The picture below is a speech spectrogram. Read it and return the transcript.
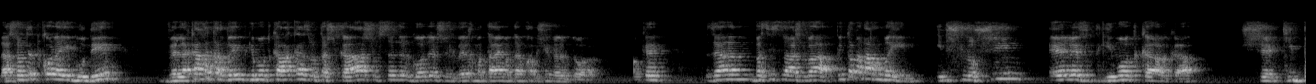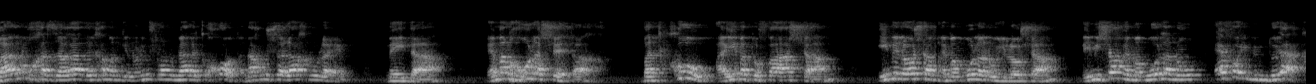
לעשות את כל העיבודים, ולקחת 40 דגימות קרקע זאת השקעה של סדר גודל של בערך 200-250 אלף דולר, אוקיי? זה על הבסיס להשוואה. פתאום אנחנו באים עם 30 אלף דגימות קרקע, שקיבלנו חזרה דרך המנגנונים שלנו מהלקוחות. אנחנו שלחנו להם מידע, הם הלכו לשטח, בדקו האם התופעה שם, אם היא לא שם, הם אמרו לנו היא לא שם, ואם היא שם, הם אמרו לנו איפה היא במדויק.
